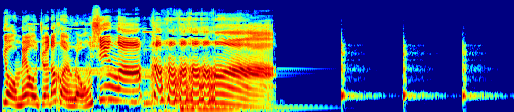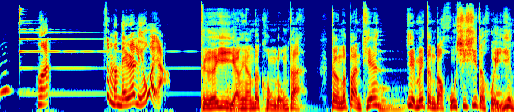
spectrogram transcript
有没有觉得很荣幸啊？哈哈哈哈哈！”啊！怎么没人理我呀？得意洋洋的恐龙蛋等了半天，也没等到胡西西的回应。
